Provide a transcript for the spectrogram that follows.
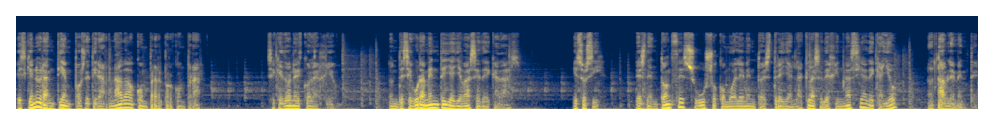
Es que no eran tiempos de tirar nada o comprar por comprar. Se quedó en el colegio, donde seguramente ya llevase décadas. Eso sí, desde entonces su uso como elemento estrella en la clase de gimnasia decayó notablemente.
